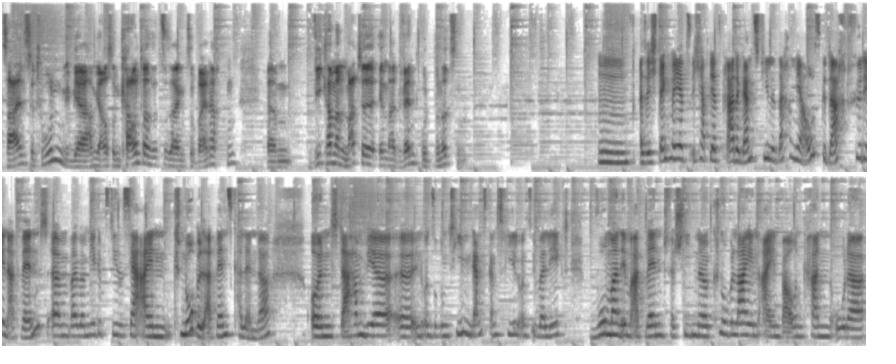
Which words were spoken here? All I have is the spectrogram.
Zahlen zu tun. Wir haben ja auch so einen Counter sozusagen zu Weihnachten. Ähm, wie kann man Mathe im Advent gut benutzen? Mm, also ich denke mir jetzt, ich habe jetzt gerade ganz viele Sachen mir ausgedacht für den Advent, ähm, weil bei mir gibt es dieses Jahr einen Knobel-Adventskalender. Und da haben wir äh, in unserem Team ganz, ganz viel uns überlegt, wo man im Advent verschiedene Knobeleien einbauen kann. Oder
